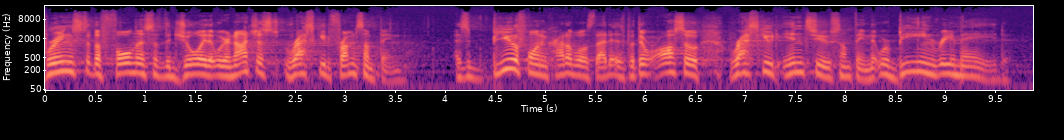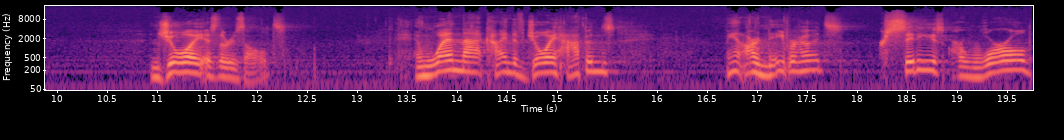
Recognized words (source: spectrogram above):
brings to the fullness of the joy that we're not just rescued from something, as beautiful and incredible as that is, but we're also rescued into something, that we're being remade. And joy is the result. And when that kind of joy happens, man, our neighborhoods, our cities, our world,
